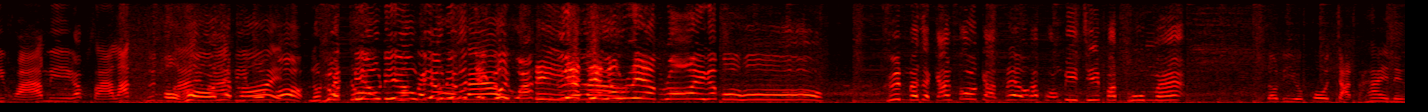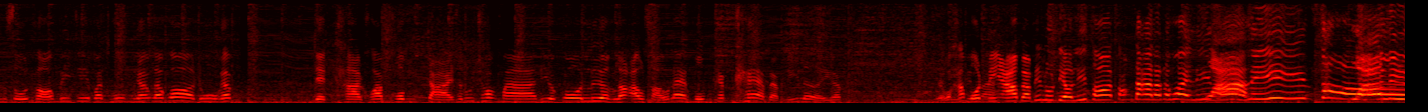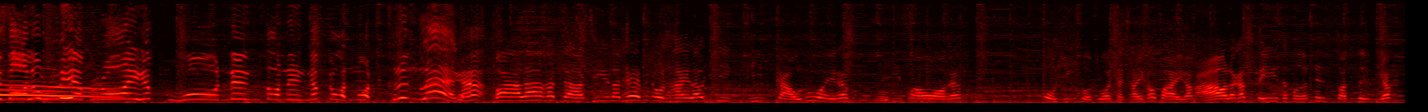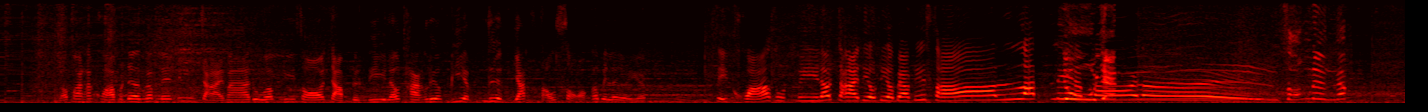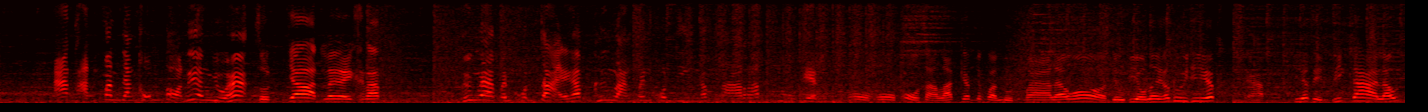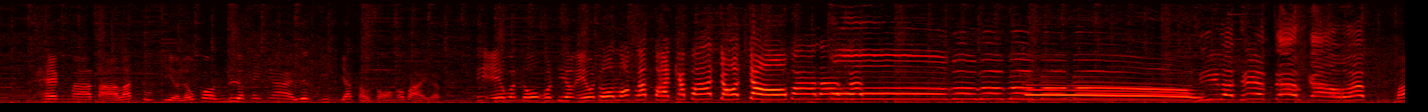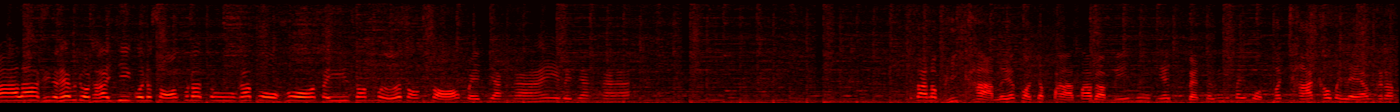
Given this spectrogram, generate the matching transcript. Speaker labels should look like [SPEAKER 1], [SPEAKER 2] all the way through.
[SPEAKER 1] มีขวามีครับสารัตขึ้น
[SPEAKER 2] โอ้โห
[SPEAKER 1] ซ้ามา
[SPEAKER 2] เรียบร้อย
[SPEAKER 1] ดีโโก้
[SPEAKER 2] หลุด
[SPEAKER 1] หลุด
[SPEAKER 2] เป็น
[SPEAKER 1] เดียวเดียว
[SPEAKER 2] หลุดเป็น
[SPEAKER 1] เดียวเดียว
[SPEAKER 2] ลู
[SPEAKER 1] แล้ว
[SPEAKER 2] ก
[SPEAKER 1] จิก
[SPEAKER 2] แล้ว
[SPEAKER 1] ด้วยขวา
[SPEAKER 2] นี่
[SPEAKER 1] เลียด
[SPEAKER 2] ไง
[SPEAKER 1] เลียด
[SPEAKER 2] ล่ะ
[SPEAKER 1] แล้วเรียบร้อยครับโอ้โห
[SPEAKER 3] ขึ้นมาจากการโต้กลับเร็วครับของ BG ปทุมฮะ
[SPEAKER 2] เราดีโก้จัดให้ 1-0 ของ BG ปทุมครับ แล้วก็ดูครับ เด็ดขาดความคมจ่ายทะลุช่องมาดิโอโก้เลือกแล้วเอาเสาแรกมุมแคบๆแบบนี้เลยครับแต่ว่าข้างบนมีเอาแบบนี้รุ่นเดียวลีซอร์ต้องได้แล้วนะเว้ยลี
[SPEAKER 1] ขวา
[SPEAKER 2] ลีซอร์
[SPEAKER 1] ขวาลีโซแล้วเรียบ กฮะ
[SPEAKER 2] มาแล้วครับจากทีละเทพพิโนไทยแล้วยิงทีมเก่าด้วยครับลีซอร์ครับ โอ้ยิงส่วนตัวชัดชัยเข้าไปครับเอาแล้วครับตีเสมอหนึ่งต่อหนึ่งครับแล้วมาทางขวาเหมือนเดิมครับเลนนี่จ่ายมาดูครับรีซอร์จับหนึ่งทีแล้วทางเลือกเพียบเลือกยัดเสาสองเข้าไปเลยครับติดขวาสุดมีแล้วจ่ายเดี่ยวๆแบบนี้สาลัดเรียบ
[SPEAKER 1] อยู่เย็น
[SPEAKER 2] ร้อยเลย
[SPEAKER 1] สองหนึ่งครับอาถรรพ์มันยังคงต่อเนื่องอยู่ฮะ
[SPEAKER 2] สุดยอดเลยครับ
[SPEAKER 1] ครึ่งแรกเป็นคนจ่ายครับ ครึ่งหลังเป็นคนยิงครับสารัตอยู่เย็น
[SPEAKER 2] โอ้โหโอ้สารัดครับจังหวะหลุดมาแล้วก็เดี่ยวๆเลยครับดูอีกทีครับ
[SPEAKER 1] นะครับ
[SPEAKER 2] ธีรศิลป์พลิกได้แล้วแทงมาสารัดหลุดเดี่ยว แล้วก็เลือกง่ายๆเลือกยิงยัดเสาสองเข้าไปครับนี่เอวันโดคนเดียวเอวันโดล็อกแล้วปาดกลับมาจ่อจ่อๆมา มาแล้วทีละเทพวิโดไทยยิงอนละสองประตูครับโอ้โหตีเสมอสองสองเป็นยังไงเป็นยังไงตาเราพีขาดเลยครับก่อนจะปาดมาแบบนี้ลูกนี้แบตเตอรี่ไม่หมดเพราะชาร์จเข้าไปแล้วครับ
